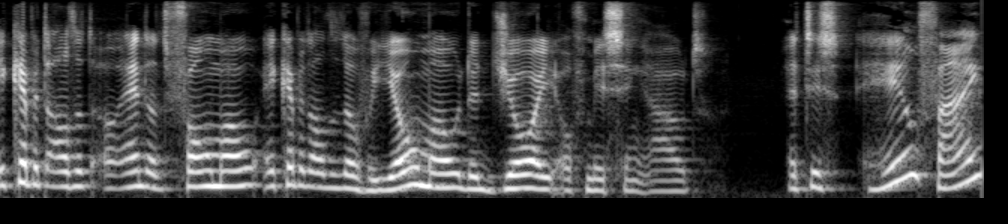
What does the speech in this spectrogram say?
Ik heb het altijd, en dat FOMO, ik heb het altijd over YOMO, the joy of missing out. Het is heel fijn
